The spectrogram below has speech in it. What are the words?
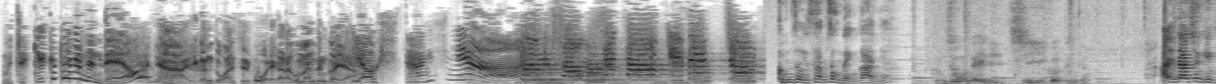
무척 깨끗하겠는데요? 아니야, 이건 노안 쓸고 오래 가라고 만든 거야. 역시 당신이야. 금성이 삼성 된 거 아니야? 금성은 LG거든요. 아니 나 저기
